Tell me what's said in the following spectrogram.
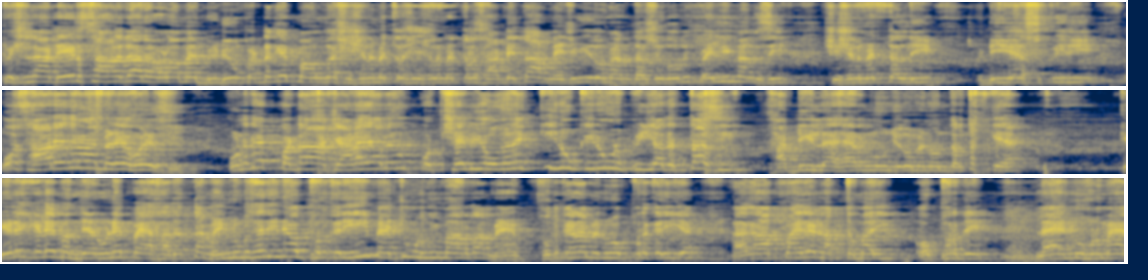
ਪਿਛਲਾ ਡੇਢ ਸਾਲ ਦਾ ਰੌਲਾ ਮੈਂ ਵੀਡੀਓ ਕੱਢ ਕੇ ਪਾਉਂਗਾ ਸ਼ਿਸ਼ਨ ਮਿੱਤਲ ਸ਼ਿਸ਼ਨ ਮਿੱਤਲ ਸਾਡੇ ਧਰਨੇ 'ਚ ਵੀ ਜਦੋਂ ਮੈਂ ਅੰਦਰ ਸੀ, ਉਦੋਂ ਉਹਦੀ ਪਹਿਲੀ ਮੰਗ ਸੀ ਸ਼ਿਸ਼ਨ ਮਿੱਤਲ ਦੀ, ਡੀਐਸਪੀ ਦੀ, ਉਹ ਸਾਰੇ ਇਹਦੇ ਨਾਲ ਮਿਲੇ ਹੋਏ ਸੀ। ਉਹਨਾਂ ਦੇ ਪਟਾ ਚਾੜਿਆ ਮੈਨੂੰ ਪੁੱਛੇ ਵੀ ਉਹਨੇ ਕਿਹਨੂੰ ਕਿਹਨੂੰ ਰੁਪਈਆ ਦਿੱਤਾ ਸੀ। ਸਾਡੀ ਲਹਿਰ ਨੂੰ ਜਦੋਂ ਮੈਨੂੰ ਅੰਦਰ ਧੱਕਿਆ, ਕਿਹੜੇ ਕਿਹੜੇ ਬੰਦਿਆਂ ਨੂੰ ਨੇ ਪੈਸਾ ਦਿੱਤਾ? ਮੈਨੂੰ ਬਥੇਰੀ ਨੇ ਆਫਰ ਕਰੀ। ਮੈਂ ਝੂਠ ਨਹੀਂ ਮਾਰਦਾ, ਮੈਂ ਖੁਦ ਕਹਿੰਦਾ ਮੈਨੂੰ ਆਫਰ ਕਰੀ ਹੈ। ਅਗਰ ਆਪਾਂ ਇਹਦੇ ਲੱਤ ਮਾਰੀ ਆਫਰ ਦੇ। ਲੈਣ ਨੂੰ ਹੁਣ ਮੈਂ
